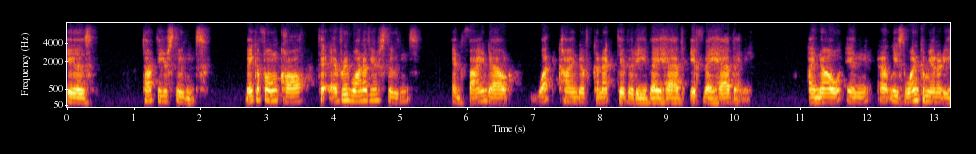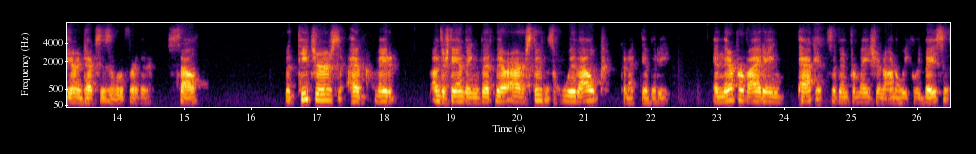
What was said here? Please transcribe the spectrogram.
is talk to your students. Make a phone call to every one of your students and find out what kind of connectivity they have, if they have any. I know in at least one community here in Texas, a little further south, the teachers have made understanding that there are students without connectivity and they're providing packets of information on a weekly basis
